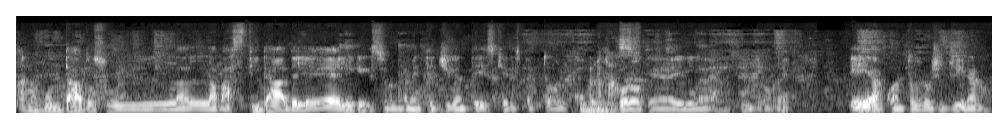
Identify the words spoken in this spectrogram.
hanno puntato sulla la vastità delle eliche che sono veramente gigantesche rispetto al cubicolo che è il, il drone e a quanto veloce girano.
